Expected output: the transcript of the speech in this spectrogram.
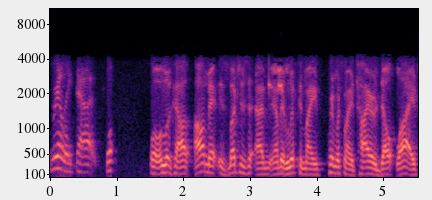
Really does. Well, well look, I'll, I'll admit, as much as I've, I've been lifting my pretty much my entire adult life,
